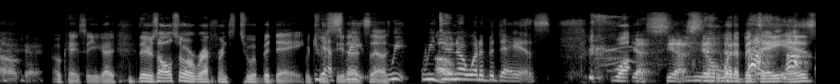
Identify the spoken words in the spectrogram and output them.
Oh, okay. Okay, so you guys, there's also a reference to a bidet, which yes, we see we, that's uh, we, we do Oh. know what a bidet is. well, Yes, yes. You know what a bidet is?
